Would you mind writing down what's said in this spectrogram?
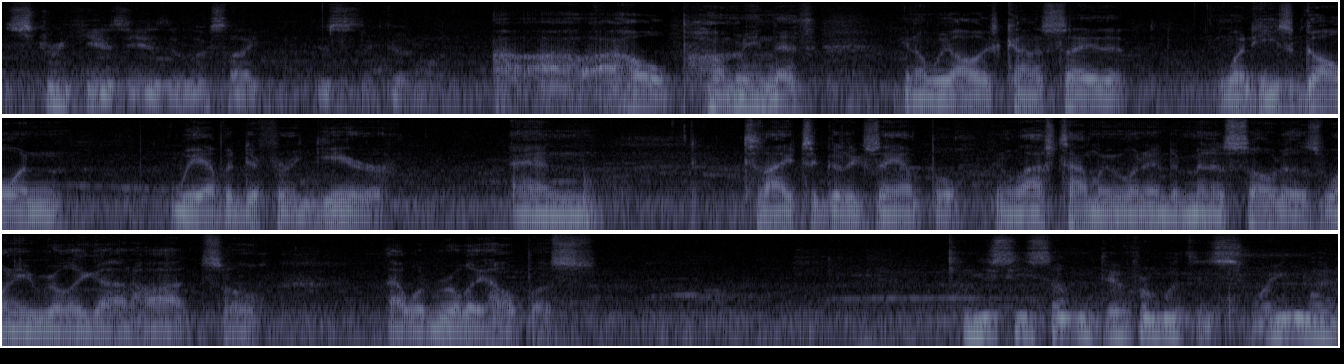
as streaky as he is, it looks like this is a good one. I, I, hope. I mean that, you know, we always kind of say that when he's going, we have a different gear, and tonight's a good example. You know, last time we went into Minnesota is when he really got hot, so that would really help us. Can you see something different with his swing when,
